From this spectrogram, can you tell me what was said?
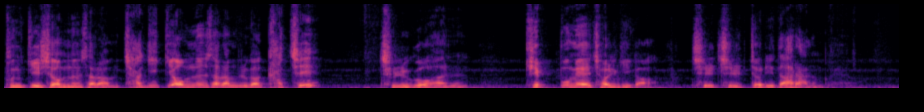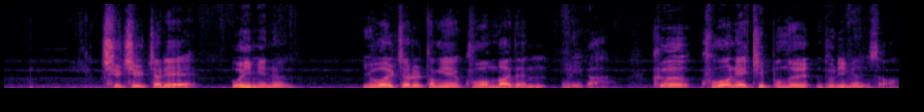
분깃이 없는 사람, 자기 게 없는 사람들과 같이 즐거워하는 기쁨의 절기가 77절이다라는 거예요. 77절의 의미는 6월절을 통해 구원받은 우리가 그 구원의 기쁨을 누리면서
